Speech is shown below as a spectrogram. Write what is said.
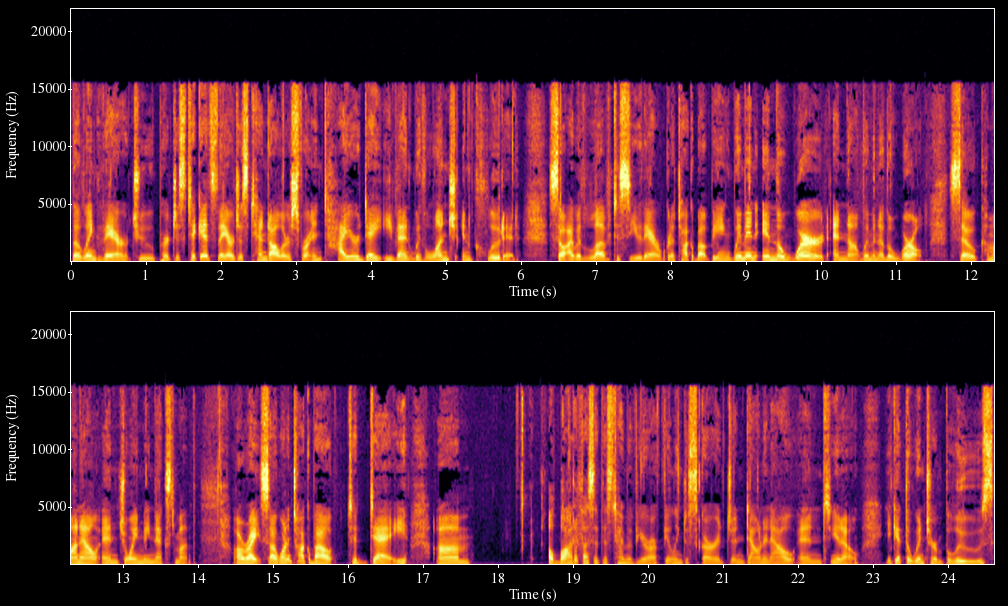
the link there to purchase tickets. They are just $10 for an entire day event with lunch included. So I would love to see you there. We're going to talk about being women in the word and not women of the world. So come on out and join me next month. All right. So I want to talk about today. Um, a lot of us at this time of year are feeling discouraged and down and out, and you know, you get the winter blues.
